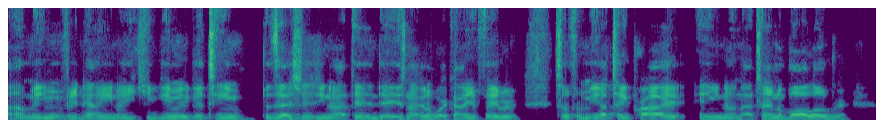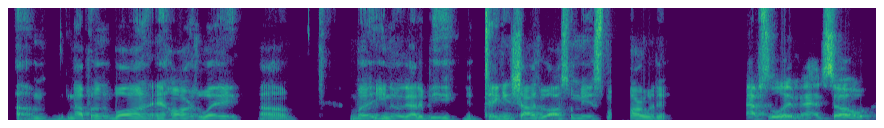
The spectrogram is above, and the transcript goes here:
Um, even if you're down, you know, you keep giving a good team possessions, you know, at the end of the day, it's not going to work out in your favor. So for me, I take pride in, you know, not turning the ball over, um, not putting the ball in, in harm's way. Um, but, you know, got to be taking shots, but also be smart with it. Absolutely, man. So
